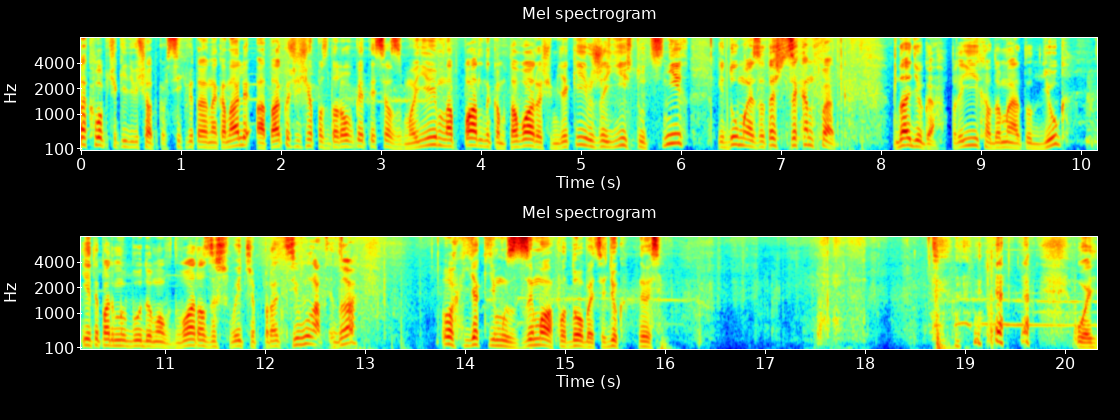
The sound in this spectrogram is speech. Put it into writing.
так, хлопчики і дівчатка, всіх вітаю на каналі, а також ще поздоровкайтеся з моїм напарником, товаришем, який вже їсть тут сніг і думає за те, що це конфетка. Да, Дюга, приїхав до мене тут Дюк, і тепер ми будемо в два рази швидше працювати. Да? Ох, як йому зима подобається. Дюк, дивись. Ой,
